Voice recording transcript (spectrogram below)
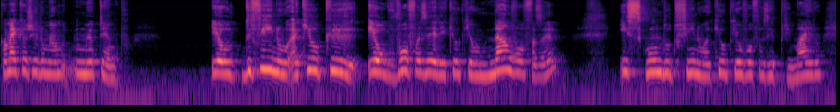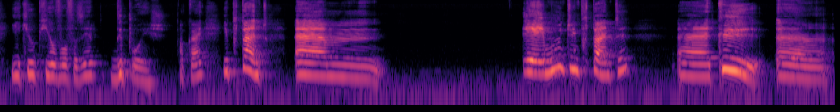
como é que eu giro o meu, o meu tempo? Eu defino aquilo que eu vou fazer e aquilo que eu não vou fazer. E segundo, defino aquilo que eu vou fazer primeiro e aquilo que eu vou fazer depois, ok? E portanto, hum, é muito importante uh, que uh,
